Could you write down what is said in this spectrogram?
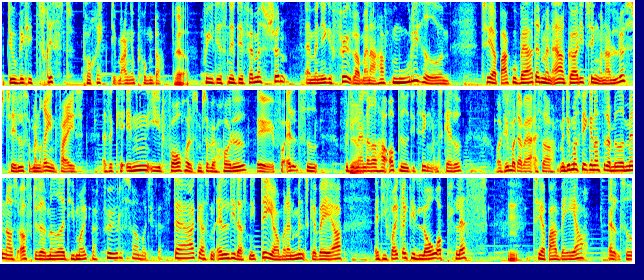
det er jo virkelig trist på rigtig mange punkter. Ja. Fordi det er sådan, det er fandme synd, at man ikke føler, at man har haft muligheden til at bare kunne være den, man er, og gøre de ting, man har lyst til, så man rent faktisk altså, kan ende i et forhold, som så vil holde øh, for altid, fordi ja. Man allerede har oplevet de ting, man skal. Og det må der være, altså, men det er måske igen også det der med, at mænd også ofte der med, at de må ikke være følsomme, og de skal være stærke, og sådan alle de der sådan idéer om, hvordan mænd skal være, at de får ikke rigtig lov og plads mm. Til at bare være altid.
